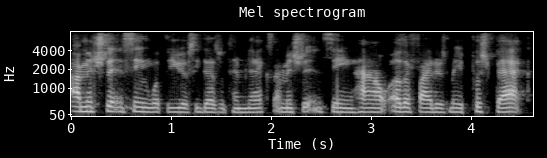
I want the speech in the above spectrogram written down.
I'm interested in seeing what the UFC does with him next. I'm interested in seeing how other fighters may push back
